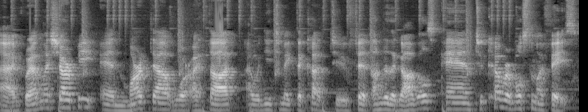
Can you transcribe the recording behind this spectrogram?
I grabbed my Sharpie and marked out where I thought I would need to make the cut to fit under the goggles and to cover most of my face.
